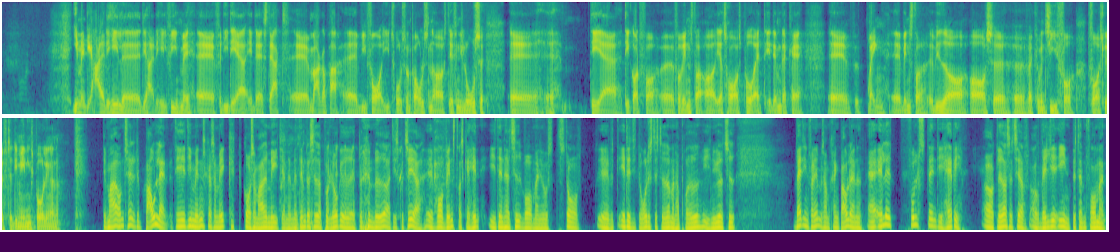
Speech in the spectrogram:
Jamen, det har jeg det helt, det har jeg det helt fint med, øh, fordi det er et øh, stærkt øh, makkerpar, vi får i Troels Poulsen og Stefanie Lose. Det er, det er godt for, for Venstre, og jeg tror også på, at det er dem, der kan bringe Venstre videre og, og også, hvad kan man sige, få, få os løftet i meningsmålingerne det meget omtalte bagland, det er de mennesker, som ikke går så meget i medierne, men dem, der sidder på lukkede møder og diskuterer, øh, hvor Venstre skal hen i den her tid, hvor man jo står øh, et af de dårligste steder, man har prøvet i nyere tid. Hvad er din fornemmelse omkring baglandet? Er alle fuldstændig happy og glæder sig til at, at vælge en bestemt formand?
